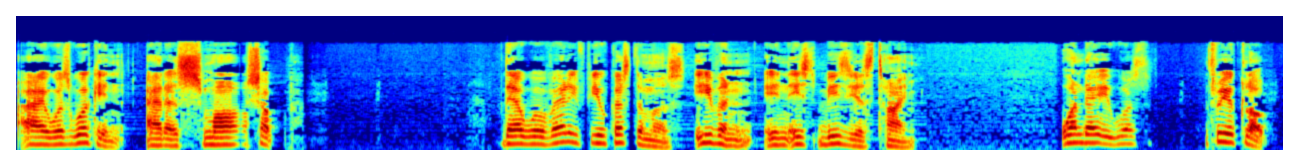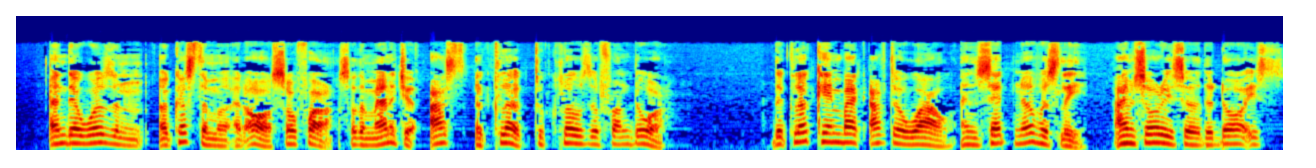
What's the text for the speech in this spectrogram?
I was working at a small shop. There were very few customers, even in its busiest time. One day it was three o'clock, and there wasn't a customer at all so far, so the manager asked a clerk to close the front door. The clerk came back after a while and said nervously, I'm sorry, sir, the door is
